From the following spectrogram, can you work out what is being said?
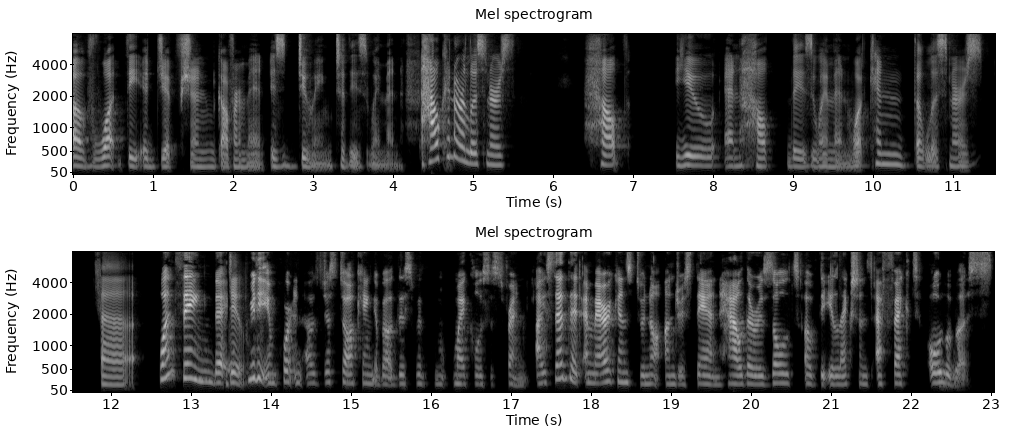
of what the Egyptian government is doing to these women. How can our listeners help you and help these women? What can the listeners uh, one thing that is really important, I was just talking about this with my closest friend. I said that Americans do not understand how the results of the elections affect all of us.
